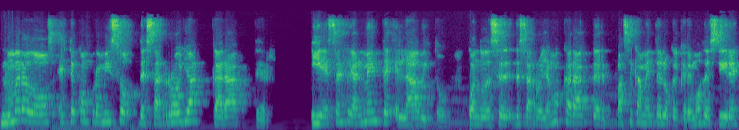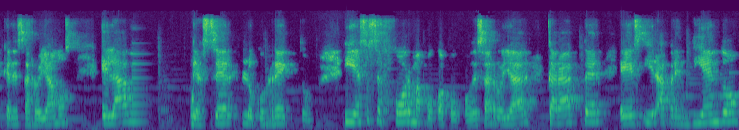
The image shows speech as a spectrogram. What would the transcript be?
Número dos, este compromiso desarrolla carácter. Y ese es realmente el hábito. Cuando desarrollamos carácter, básicamente lo que queremos decir es que desarrollamos el hábito de hacer lo correcto. Y eso se forma poco a poco. Desarrollar carácter es ir aprendiendo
